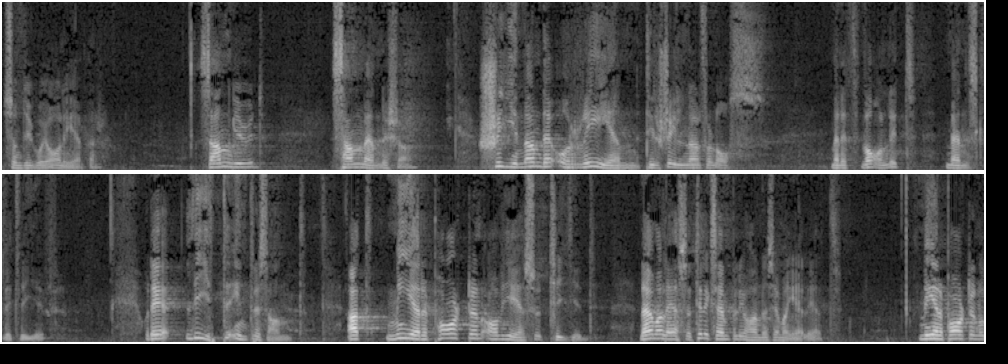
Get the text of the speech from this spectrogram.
som du och jag lever. Sann Gud, sann människa. Skinande och ren till skillnad från oss. Men ett vanligt mänskligt liv. Och Det är lite intressant att merparten av Jesu tid, när man läser till exempel Johannes evangeliet, merparten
